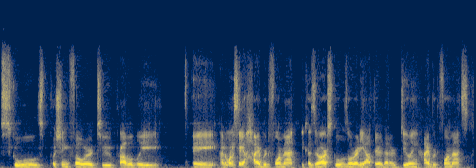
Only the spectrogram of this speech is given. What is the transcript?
schools pushing forward to probably a I don't want to say a hybrid format because there are schools already out there that are doing hybrid formats.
